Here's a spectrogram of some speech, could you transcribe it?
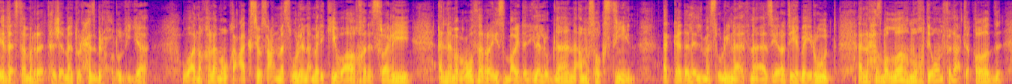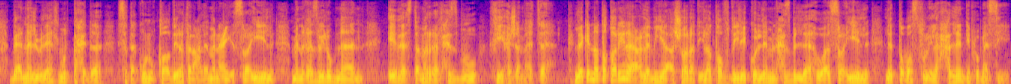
إذا استمرت هجمات الحزب الحدودية ونقل موقع أكسيوس عن مسؤول أمريكي وآخر إسرائيلي أن مبعوث الرئيس بايدن إلى لبنان أموس هوكستين. أكد للمسؤولين أثناء زيارته بيروت أن حزب الله مخطئ في الاعتقاد بأن الولايات المتحدة ستكون قادرة على منع إسرائيل من غزو لبنان إذا استمر الحزب في هجماته. لكن تقارير إعلامية أشارت إلى تفضيل كل من حزب الله وإسرائيل للتوصل إلى حل دبلوماسي.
